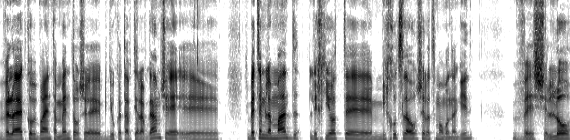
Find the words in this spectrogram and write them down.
ולא היה את קובי בריינט המנטור שבדיוק כתבתי עליו גם, שבעצם למד לחיות מחוץ לאור של עצמו, בוא נגיד, ושלא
